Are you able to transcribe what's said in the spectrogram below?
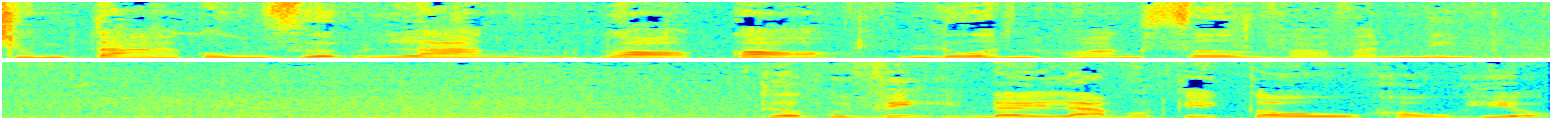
Chúng ta cùng giữ làng gò cỏ luôn hoang sơ và văn minh. Thưa quý vị, đây là một cái câu khẩu hiệu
